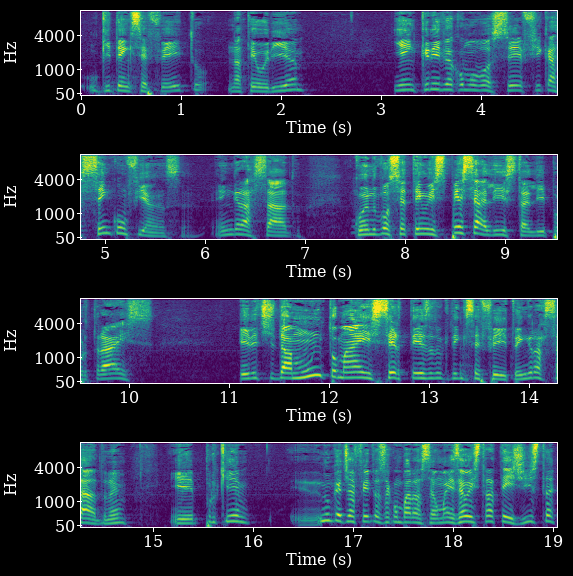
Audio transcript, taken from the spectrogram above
o que tem que ser feito na teoria, e é incrível como você fica sem confiança. É engraçado. Quando você tem um especialista ali por trás, ele te dá muito mais certeza do que tem que ser feito. É engraçado, né? porque nunca tinha feito essa comparação, mas é o estrategista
